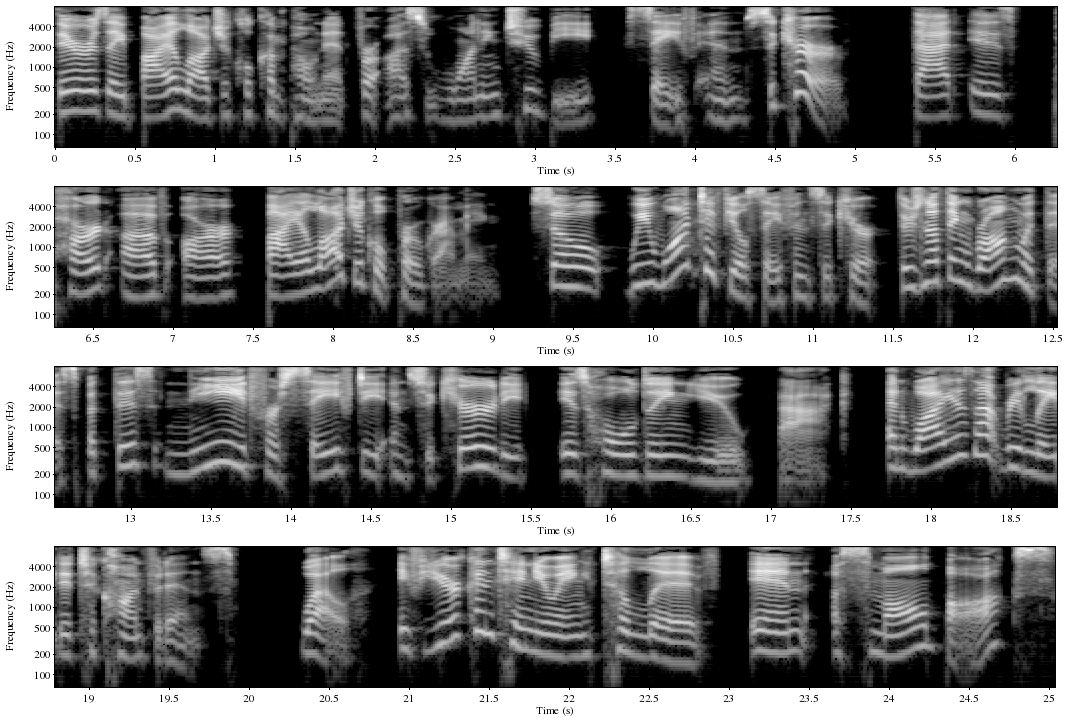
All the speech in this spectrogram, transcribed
There is a biological component for us wanting to be safe and secure. That is part of our biological programming. So we want to feel safe and secure. There's nothing wrong with this, but this need for safety and security is holding you back. And why is that related to confidence? Well, if you're continuing to live in a small box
